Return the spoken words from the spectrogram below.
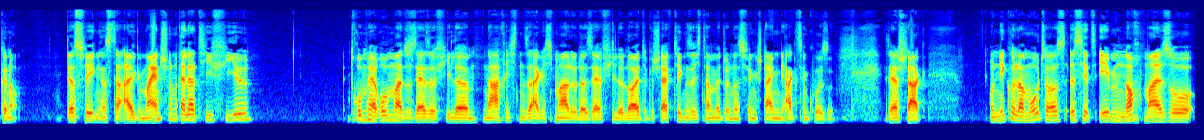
genau, deswegen ist da allgemein schon relativ viel drumherum, also sehr, sehr viele Nachrichten, sage ich mal, oder sehr viele Leute beschäftigen sich damit und deswegen steigen die Aktienkurse sehr stark. Und Nikola Motors ist jetzt eben nochmal so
